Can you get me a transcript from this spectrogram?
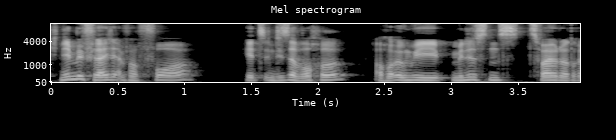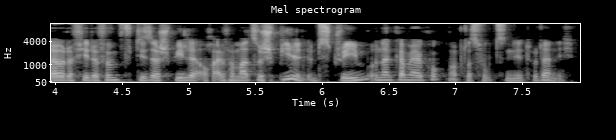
ich nehme mir vielleicht einfach vor, jetzt in dieser Woche auch irgendwie mindestens zwei oder drei oder vier oder fünf dieser Spiele auch einfach mal zu spielen im Stream und dann kann man ja gucken, ob das funktioniert oder nicht.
